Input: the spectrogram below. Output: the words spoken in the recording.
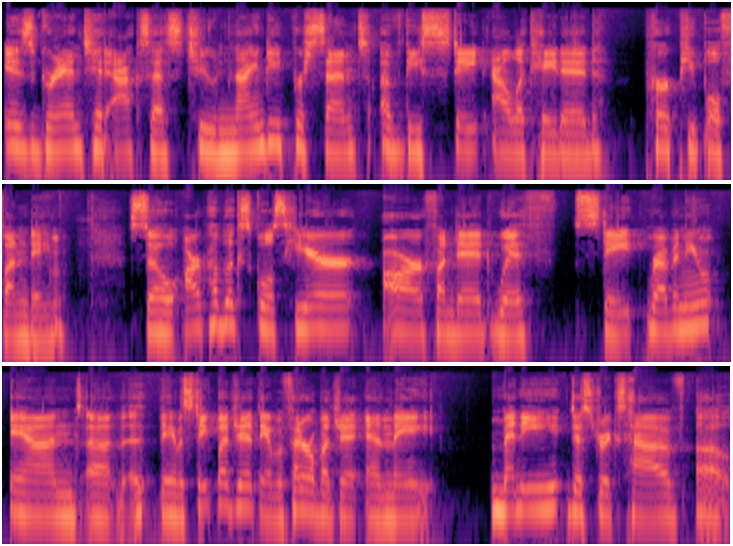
is granted access to 90% of the state allocated per pupil funding. So our public schools here are funded with state revenue and uh, they have a state budget, they have a federal budget, and they many districts have a,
